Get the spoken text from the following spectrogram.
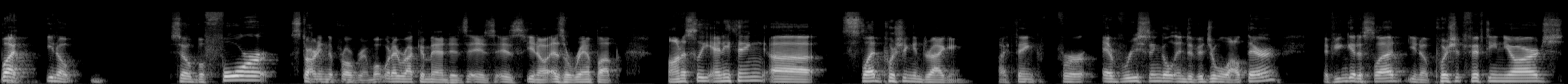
but you know, so before starting the program, what would I recommend is is is you know as a ramp up, honestly, anything uh, sled pushing and dragging. I think for every single individual out there, if you can get a sled, you know, push it 15 yards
